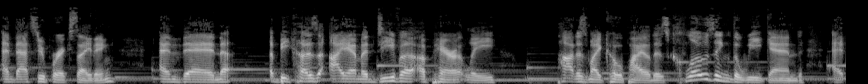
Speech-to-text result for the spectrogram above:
and that's super exciting. And then because I am a diva, apparently, Pod is my co-pilot is closing the weekend at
